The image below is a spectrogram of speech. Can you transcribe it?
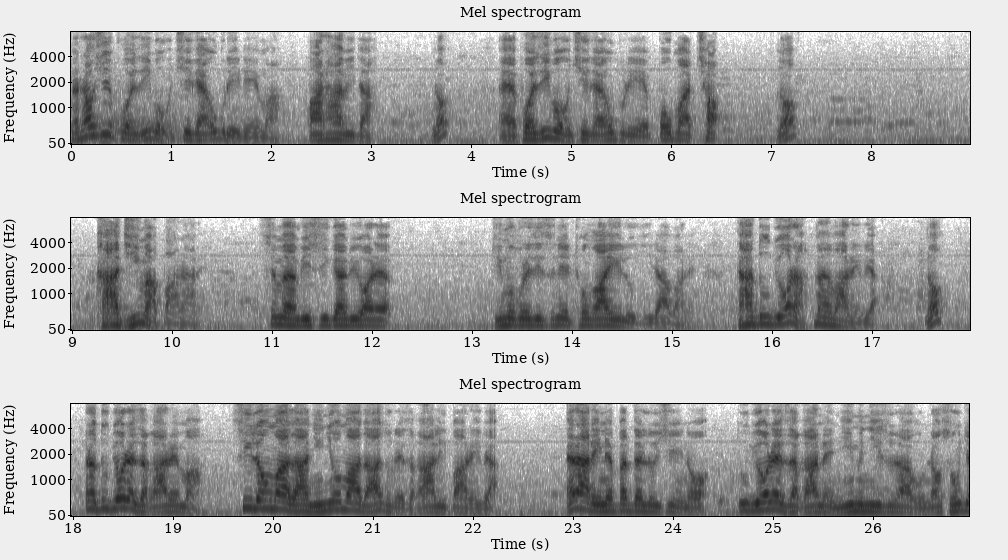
2008ဖွဲ့စည်းပုံအခြေခံဥပဒေထဲမှာပါထားပြီးသားနော်အဲဖွဲ့စည်းပုံအခြေခံဥပဒေရဲ့ပုံမှန်6နော်ခါကြီးမှာပါထားတယ်စစ်မှန်ပြီးစီကံပြီးရတဲ့ဒီမိုကရေစီစနစ်ထွန်းကားရေးလို့ရေးထားပါတယ်ဒါသူပြောတာမှန်ပါတယ်ဗျနော်အဲ့တော့သူပြောတဲ့စကားထဲမှာစီလုံးမသာညီညွတ်မသာဆိုတဲ့စကားလေးပါတယ်ဗျ အဲ့ဒါတွေနဲ့ပတ်သက်လို့ရှိရင်တော့သူပြောတဲ့ဇာတ်ကားနဲ့ညီမညီဆိုတာကိုနောက်ဆုံးကြ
